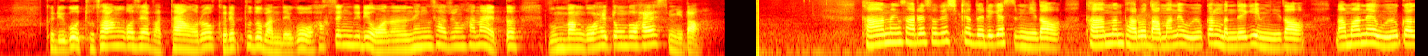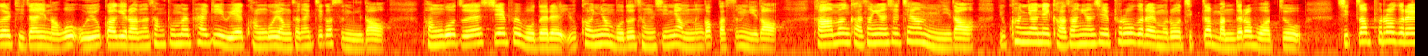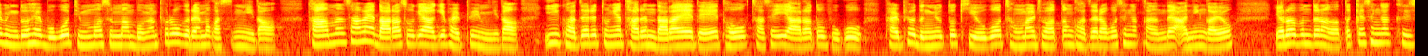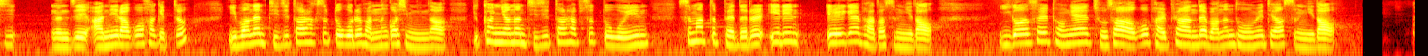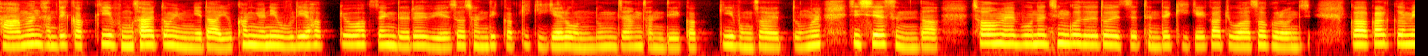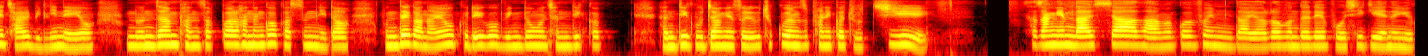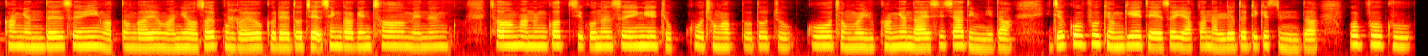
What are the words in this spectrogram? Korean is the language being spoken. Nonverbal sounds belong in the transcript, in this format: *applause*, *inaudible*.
그리고 조사한 것을 바탕으로 그래프도 만들고 학생들이 원하는 행사 중 하나였던 문방구 활동도 하였습니다. 다음 행사를 소개시켜 드리겠습니다. 다음은 바로 나만의 우유곽 만들기입니다. 나만의 우유곽을 디자인하고 우유곽이라는 상품을 팔기 위해 광고 영상을 찍었습니다. 광고주의 CF 모델에 6학년 모두 정신이 없는 것 같습니다. 다음은 가상현실 체험입니다. 6학년이 가상현실 프로그램으로 직접 만들어 보았죠. 직접 프로그래밍도 해보고 뒷모습만 보면 프로그래머 같습니다. 다음은 사회 나라 소개하기 발표입니다. 이 과제를 통해 다른 나라에 대해 더욱 자세히 알아도 보고 발표 능력도 키우고 정말 좋았던 과제라고 생각하는데 아닌가요? 여러분들은 어떻게 생각하시 는지 아니라고 하겠죠? 이번엔 디지털 학습 도구를 받는 것입니다. 6학년은 디지털 학습 도구인 스마트 패드를 1인 1개 받았습니다. 이것을 통해 조사하고 발표하는데 많은 도움이 되었습니다. 다음은 잔디깎기 봉사활동입니다. 6학년이 우리 학교 학생들을 위해서 잔디깎기 기계로 운동장 잔디깎기 봉사활동을 실시했습니다. 처음 해보는 친구들도 있을 텐데 기계가 좋아서 그런지가 깔끔히 잘 밀리네요. 운동장 반삭발 하는 것 같습니다. 군대 가나요? 그리고 민동은 잔디깎 잔디구장에서 축구 연습하니까 좋지. 사장님 날씨야 다음은 골프입니다. 여러분들이 보시기에는 6학년들 스윙 어떤가요? 많이 어설픈가요? 그래도 제 생각엔 처음에는 처음 하는 것 치고는 스윙이 좋고 정확도도 좋고 정말 6학년 날씨 샷입니다. 이제 골프 경기에 대해서 약간 알려드리겠습니다. 골프 구,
